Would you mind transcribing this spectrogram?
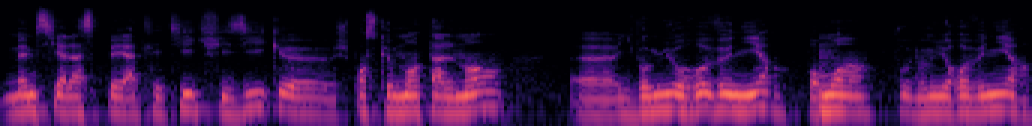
même s'il y a l'aspect athlétique, physique, je pense que mentalement, il vaut mieux revenir, pour mm. moi, hein, il vaut mieux revenir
